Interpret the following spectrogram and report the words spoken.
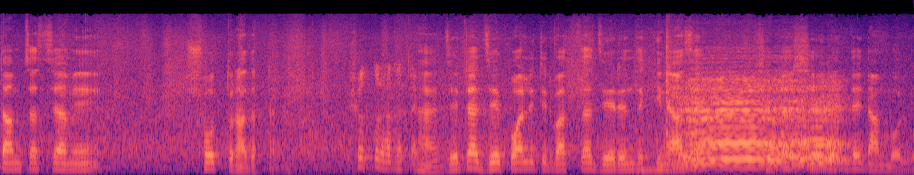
দাম চাচ্ছে আমি সত্তর হাজার টাকা। সত্তর হাজার টাকা? হ্যাঁ যেটা যে কোয়ালিটির বাচ্চা যে রেঞ্জে কিনে আছে সেটা সেই রেঞ্জে দাম বলব।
